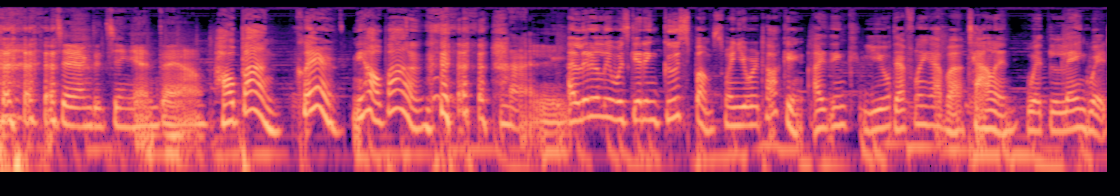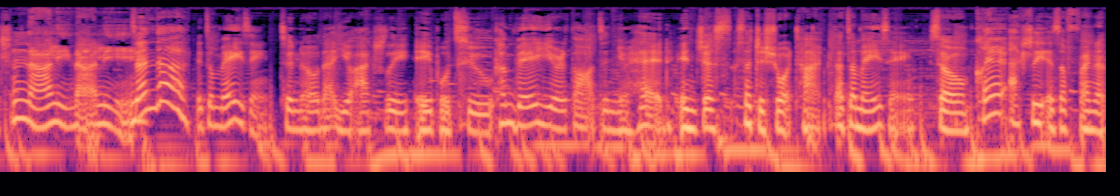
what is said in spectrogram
这样的经验，对啊。好棒，Claire，你好棒。哪里? I literally was getting goosebumps when you were talking. I think you definitely have a talent with language. 哪里哪里？真的，It's amazing to know that you're actually able to convey your thoughts in your head in just such a short time. That's amazing. So Claire actually is a friend of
